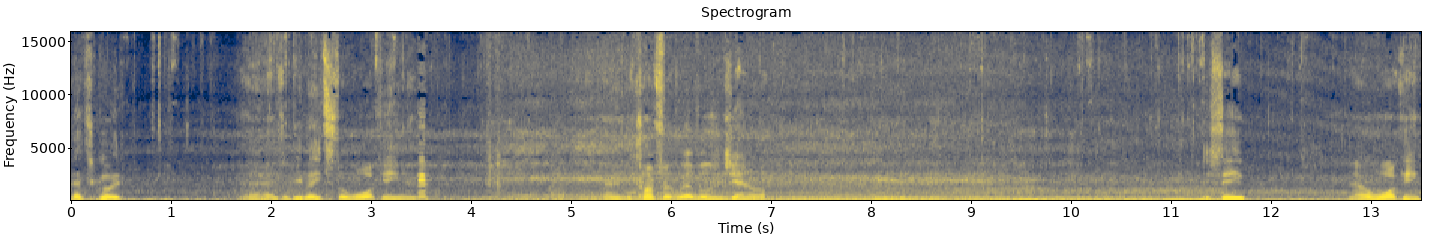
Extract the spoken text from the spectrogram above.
that's good it relates to walking and, the comfort level in general. You see, now we're walking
